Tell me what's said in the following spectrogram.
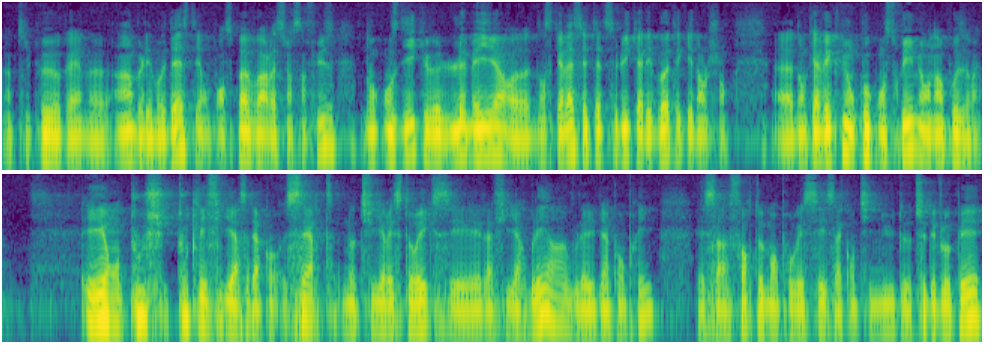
un petit peu quand même euh, humble et modeste et on ne pense pas avoir la science infuse. Donc on se dit que le meilleur euh, dans ce cas-là, c'est peut-être celui qui a les bottes et qui est dans le champ. Euh, donc avec lui, on co-construit, mais on n'impose rien. Et on touche toutes les filières. C'est-à-dire certes, notre filière historique, c'est la filière blé, hein, vous l'avez bien compris, et ça a fortement progressé et ça continue de se développer,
